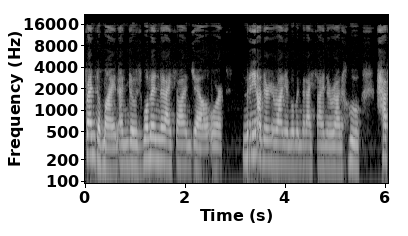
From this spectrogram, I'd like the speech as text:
friends of mine and those women that I saw in jail or many other Iranian women that I saw in Iran who have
